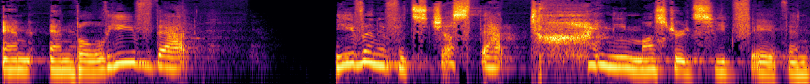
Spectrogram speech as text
And, and believe that even if it's just that tiny mustard seed faith and,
